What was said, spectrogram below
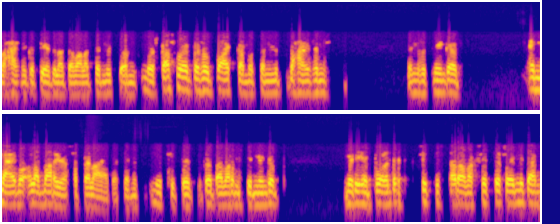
vähän niin kuin tietyllä tavalla, että nyt on myös kasvojenpesun paikka, mutta nyt vähän semmoiset, semmoiset niin kuin, enää ei voi olla varjossa pelaajat, että nyt, nyt sitten ruvetaan varmasti niin kuin median puolelta sitten seuraavaksi, että jos ei mitään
